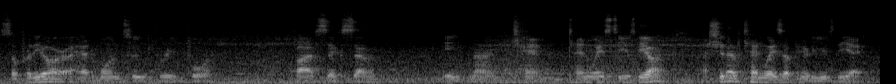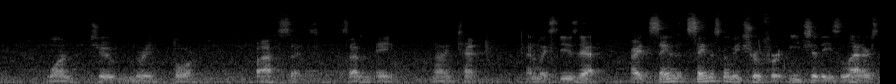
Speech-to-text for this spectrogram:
So for the R, I had one, two, three, four, five, six, seven, eight, nine, ten. Ten ways to use the R. I should have ten ways up here to use the A. One, two, three, four, five, six, seven, eight, nine, ten. Ten ways to use that. All right, same, same is going to be true for each of these letters.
